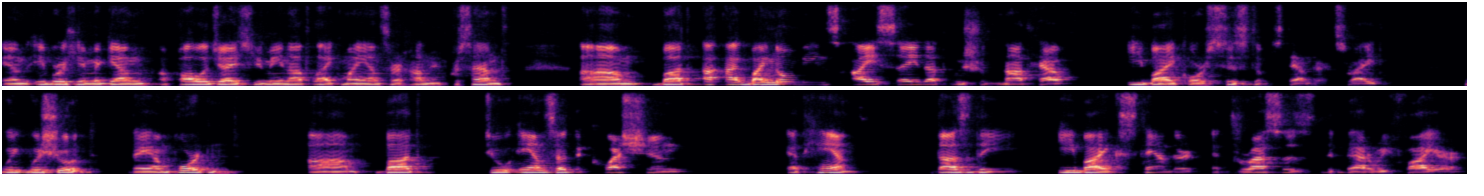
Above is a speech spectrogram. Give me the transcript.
and Ibrahim, again, apologize, you may not like my answer 100%, um, but I, I, by no means I say that we should not have e-bike or system standards, right? We, we should, they are important. Um, but to answer the question at hand, does the e-bike standard addresses the battery fire?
